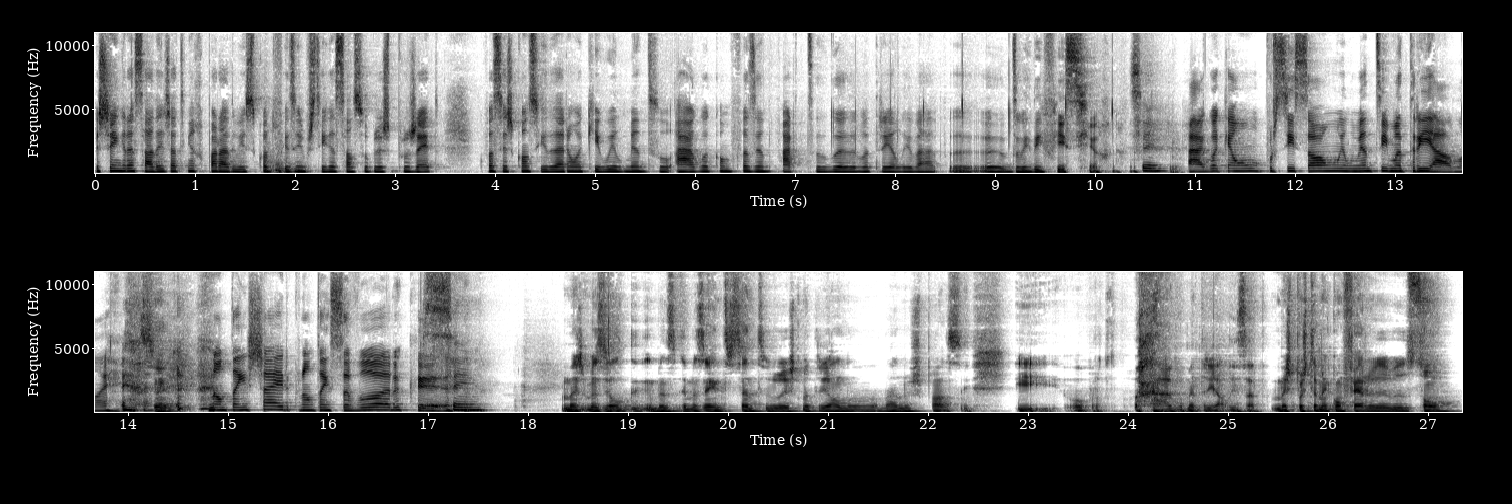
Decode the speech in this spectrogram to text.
Achei engraçado, e já tinha reparado isso quando fiz a investigação sobre este projeto, vocês consideram aqui o elemento água como fazendo parte da materialidade uh, do edifício. Sim. A água que é um, por si só um elemento imaterial, não é? Sim. que não tem cheiro, que não tem sabor, que... Sim. Mas, mas, ele, mas, mas é interessante este material no, lá no espaço. E, e ou, pronto, a água material, exato. Mas depois também confere som.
